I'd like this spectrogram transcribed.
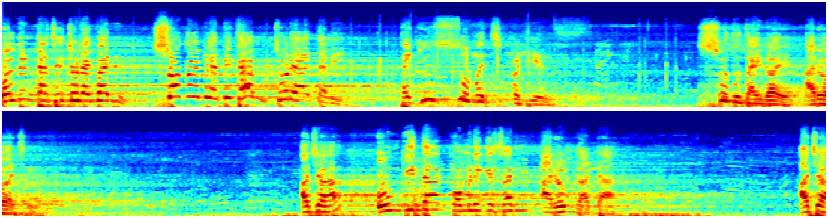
গোল্ডেন টাচের জন্য একবার সকলে মিলে বিখাম জোরে হাততালি thank you so much audience শুধু তাই নয় আরও আছে। আচ্ছা অঙ্কিতা কমিউনিকেশন আরুণ ঘাটা আচ্ছা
